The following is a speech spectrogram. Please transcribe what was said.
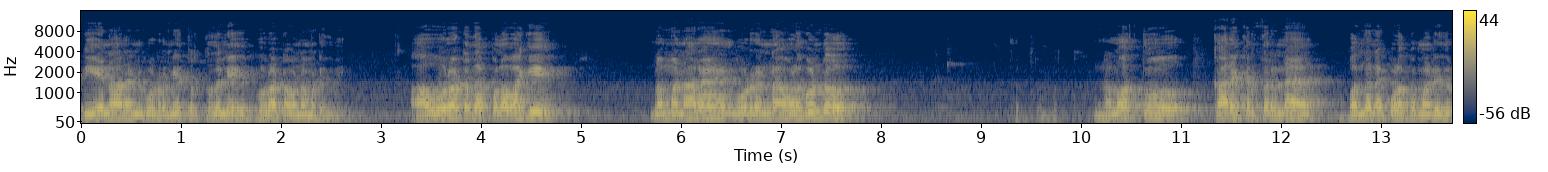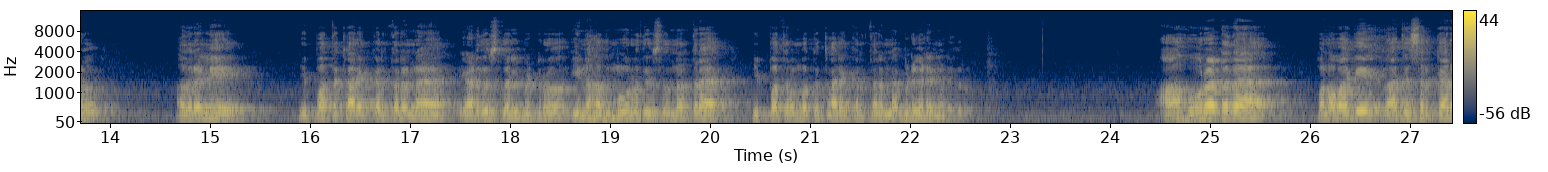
ಟಿ ಎ ನಾರಾಯಣಗೌಡರ ನೇತೃತ್ವದಲ್ಲಿ ಹೋರಾಟವನ್ನು ಮಾಡಿದ್ವಿ. ಆ ಹೋರಾಟದ ಫಲವಾಗಿ ನಮ್ಮ ನಾರಾಯಣಗೌಡರನ್ನು ಒಳಗೊಂಡು ನಲವತ್ತು ಕಾರ್ಯಕರ್ತರನ್ನು ಬಂಧನಕ್ಕೊಳಪ ಮಾಡಿದರು. ಅದರಲ್ಲಿ ಇಪ್ಪತ್ತು ಕಾರ್ಯಕರ್ತರನ್ನು ಎರಡು ದಿವಸದಲ್ಲಿ ಬಿಟ್ಟರು ಇನ್ನು ಹದಿಮೂರು ದಿವಸದ ನಂತರ ಇಪ್ಪತ್ತೊಂಬತ್ತು ಕಾರ್ಯಕರ್ತರನ್ನು ಬಿಡುಗಡೆ ಮಾಡಿದರು. ಆ ಹೋರಾಟದ ಫಲವಾಗಿ ರಾಜ್ಯ ಸರ್ಕಾರ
